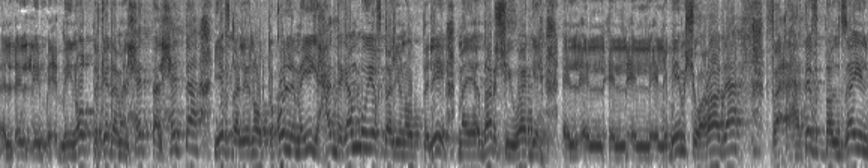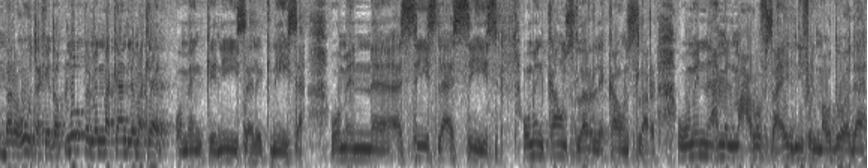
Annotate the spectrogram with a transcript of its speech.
اللي بينط كده من حتة لحتة يفضل ينط. كل ما يجي حد جنبه يفضل ينط. ليه؟ ما يقدرش يواجه اللي بيمشي وراه ده. فهتفضل زي البرغوتة كده تنط من مكان لمكان. ومن كنيسة لكنيسة ومن قسيس لقسيس ومن counsel counselor ل counselor ومن اعمل معروف ساعدني في الموضوع ده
